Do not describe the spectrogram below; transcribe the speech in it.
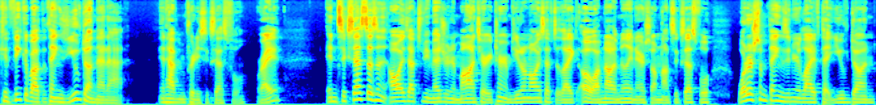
can think about the things you've done that at and have been pretty successful, right? And success doesn't always have to be measured in monetary terms. You don't always have to like, oh, I'm not a millionaire, so I'm not successful. What are some things in your life that you've done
